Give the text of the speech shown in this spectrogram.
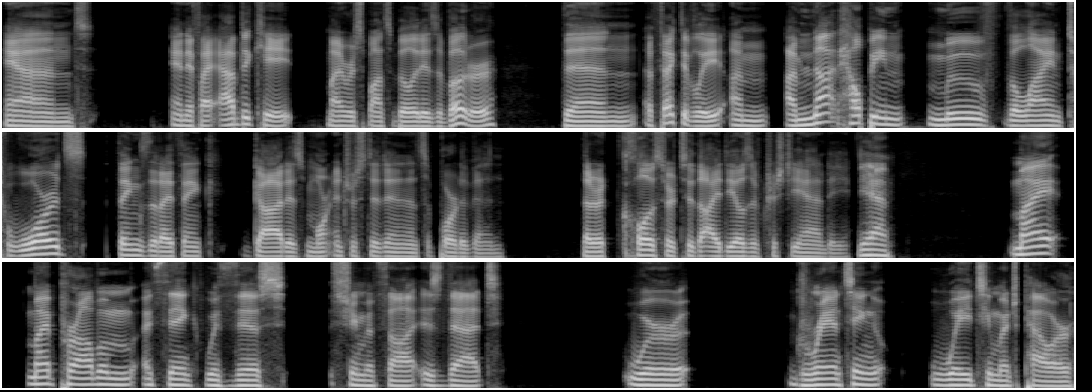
and and if I abdicate my responsibility as a voter, then effectively I'm I'm not helping move the line towards things that I think God is more interested in and supportive in, that are closer to the ideals of Christianity. Yeah. My my problem I think with this stream of thought is that we're granting way too much power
